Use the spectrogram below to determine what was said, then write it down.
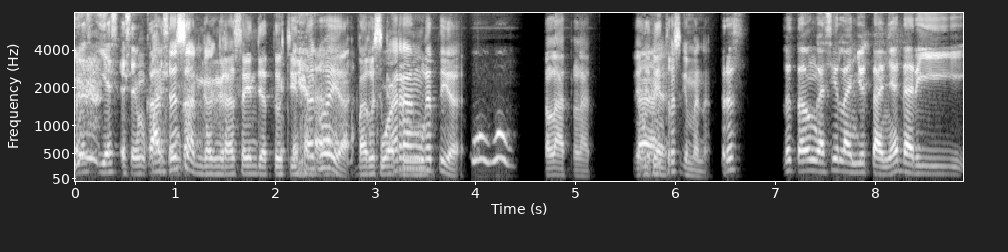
yes, yes, SMK. Pantesan gak ngerasain jatuh cinta gue ya. Baru sekarang berarti ya. Wow, wow. Telat, telat. Ya, Nah. Jadi terus gimana? Terus lu tahu nggak sih lanjutannya dari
